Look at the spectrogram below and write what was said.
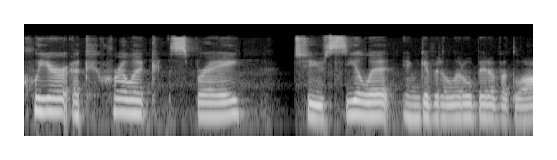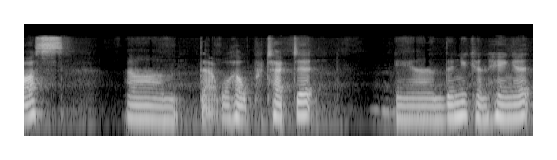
clear acrylic spray to seal it and give it a little bit of a gloss. Um, that will help protect it. And then you can hang it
